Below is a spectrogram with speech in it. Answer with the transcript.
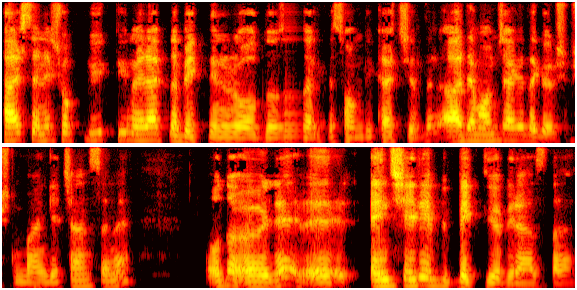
her sene çok büyük bir merakla beklenir oldu özellikle son birkaç yıldır. Adem amcayla da görüşmüştüm ben geçen sene. O da öyle e, endişeli bekliyor biraz da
